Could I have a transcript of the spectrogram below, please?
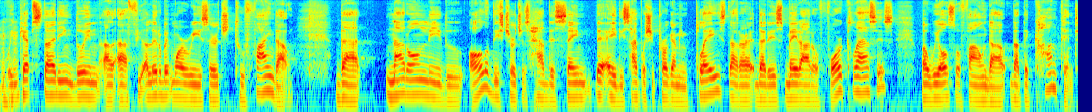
we mm-hmm. kept studying, doing a, a, few, a little bit more research to find out that not only do all of these churches have the same a discipleship program in place that are that is made out of four classes, but we also found out that the content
